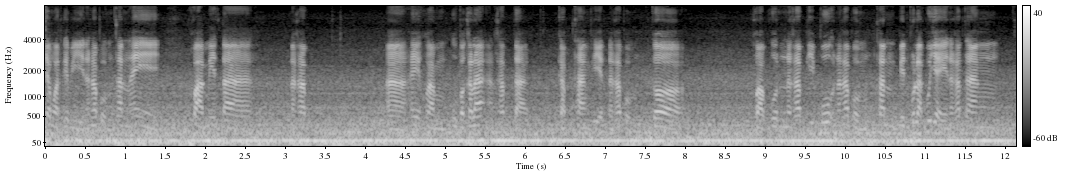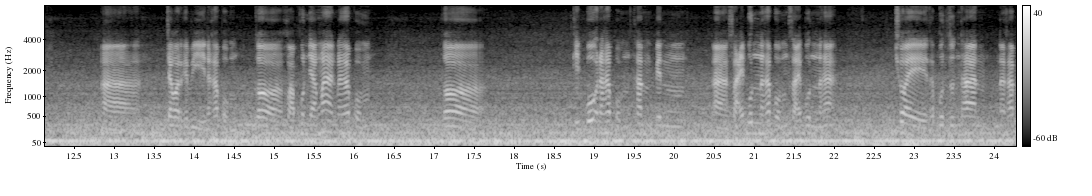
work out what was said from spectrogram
จังหวัดกระบี่นะครับ ผมท่านให้ความเมตตานะครับให้ความอุปการะนะครับจากกับทางเพจนะครับ ผมก็ขอบคุณนะครับ พี่ปุ๊นะครับ ผมท่านเป็นผู้หลักผู้ใหญ่นะครับ ทางจังหวัดกระบี่นะครับ ผมก็ขอบคุณอย่างมากนะครับ ผมก็พี่ปุ๊นะครับ ผมท่านเป็นสายบุญนะครับ ผมสายบุญนะฮะ ช่วยทำบุญสุนทานนะครับ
